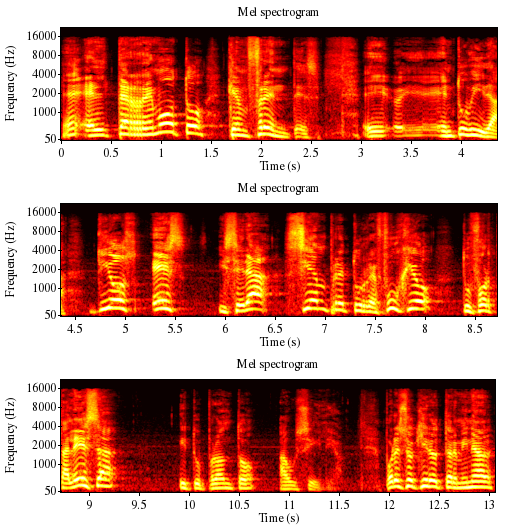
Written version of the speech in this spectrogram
eh, el terremoto que enfrentes eh, eh, en tu vida, Dios es y será siempre tu refugio, tu fortaleza y tu pronto auxilio. Por eso quiero terminar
